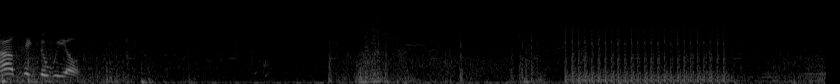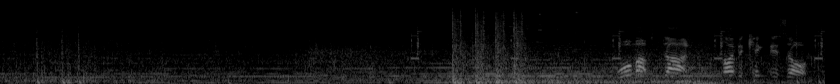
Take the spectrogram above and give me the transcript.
I'll take the wheel. Done. Time to kick this off.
